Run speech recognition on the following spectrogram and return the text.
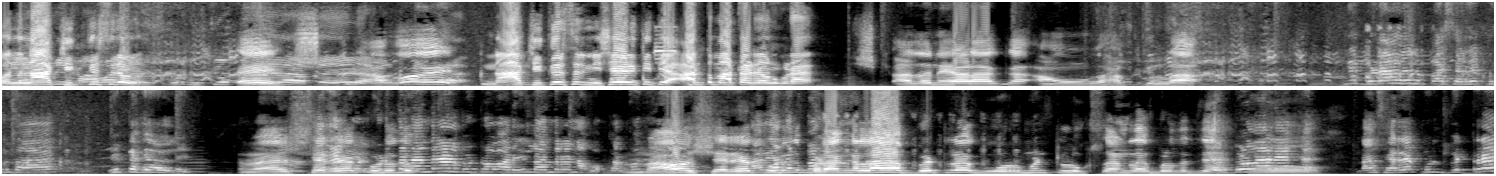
ಒಂದ್ ನಾಲ್ಕು ಇಕ್ಕಿಸ್ರಿ ಅವ್ನು. ಏಯ್ ಏ ನಿಶೆ ಹೇಳ್ತೈತಿ ಅಂತ ಮಾತಾಡ್ರಿ ಅವ್ನು ಕೂಡ. ಅದನ್ನ ಹೇಳಾಕ ಅವಂಗ ಹಕ್ಕಿಲ್ಲ. ನೀ ಸೆರೆ ಕುಡ್ದ? ಇಟ್ಟ ಹೇಳಿ ನಾ. ಶರೆ ಕುಡಿದು ಅಂದ್ರೆ ಬಿಟ್ಟು ಇಲ್ಲ ಅಂದ್ರೆ ನಾವು ಕರ್ಕೊಂಡು ನಾವ್ ಶರೆ ಕುಡಿದು ಬಿಡಂಗಲ್ಲ ಬಿಟ್ರೆ ಗೋರ್ಮೆಂಟ್ ಲುಕ್ಸಾನ್ದಾಗ ಬಿಡ್ತೈತಿ. ನಾನ್ ಸೆರೆ ಕುಡ್ದ್ ಬಿಟ್ರೆ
